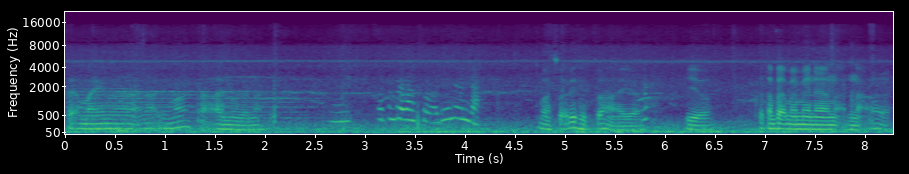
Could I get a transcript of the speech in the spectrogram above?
Sampai main anak-anak lima tak anu kan Hmm, Kok sampai masuk nih enggak? masuk di situ ah ya iya kita sampai main anak-anak lah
